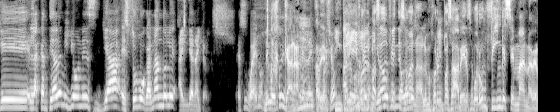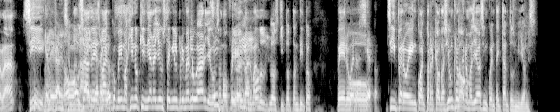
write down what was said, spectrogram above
Que la cantidad de millones ya estuvo ganándole a Indiana Jones. Eso es bueno. Digo, eso dice Ah, caray. en la A ver. información. A lo mejor el pasado fin de semana. A lo mejor el pasado A fin ver, de por un fin de semana, ¿verdad? Sí, Sí, que le ganó. semana. O sea, desbanco. Me imagino que Indiana Jones tenía el primer lugar, llegó Sí, Sound of ok, Freedom y desbancó. nomás los, los quitó tantito. Pero. Bueno, es cierto. Sí, pero en cuanto a recaudación, creo No. que nomás lleva cincuenta y tantos millones.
